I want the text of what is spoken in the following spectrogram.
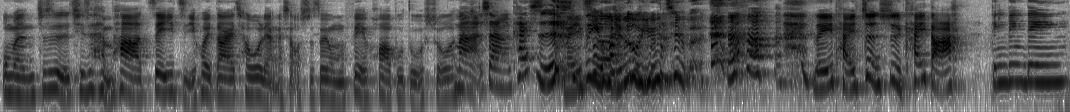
我们就是其实很怕这一集会大概超过两个小时，所以我们废话不多说，马上开始。没自己回录 YouTube，擂台正式开打，叮叮叮。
